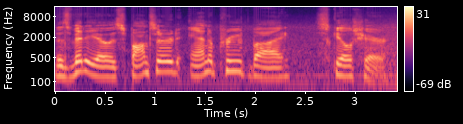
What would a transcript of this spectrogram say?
This video is sponsored and approved by Skillshare.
